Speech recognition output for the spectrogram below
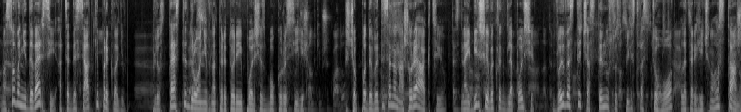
Масовані диверсії, а це десятки прикладів, плюс тести дронів на території Польщі з боку Росії, щоб подивитися на нашу реакцію. Найбільший виклик для Польщі вивести частину суспільства з цього летаргічного стану.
